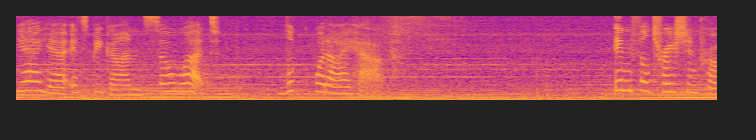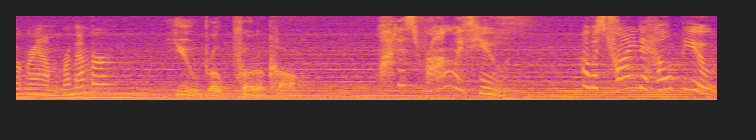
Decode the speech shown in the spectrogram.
Yeah, yeah, it's begun. So what? Look what I have. Infiltration program, remember? You broke protocol. What is wrong with you? I was trying to help you.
